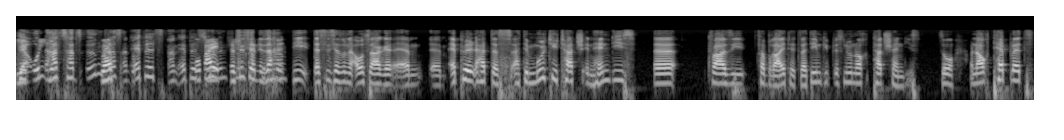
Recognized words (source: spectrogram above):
Ja, und hat's, hat's irgendwas an Apples, an Apples Wobei, Höhen das ist ja eine? Sache, die, das ist ja so eine Aussage, ähm, ähm, Apple hat das, hat den Multitouch in Handys äh, quasi verbreitet. Seitdem gibt es nur noch Touch-Handys. So, und auch Tablets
